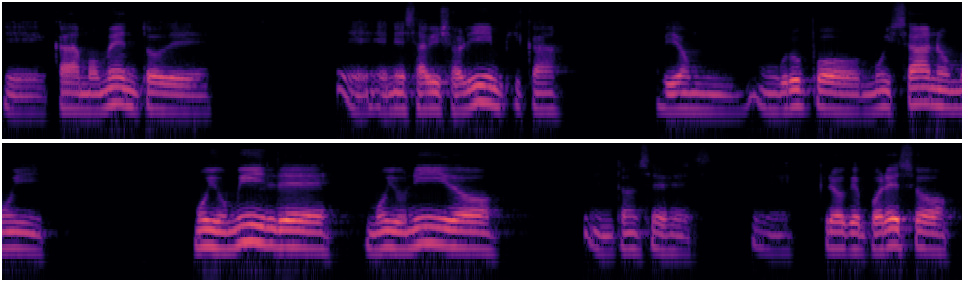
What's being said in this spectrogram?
eh, cada momento de, eh, en esa Villa Olímpica. Había un, grupo muy sano, muy, muy humilde, muy unido. Entonces, eh, creo que por eso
